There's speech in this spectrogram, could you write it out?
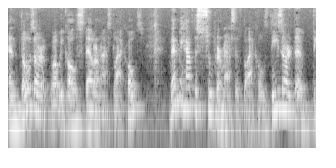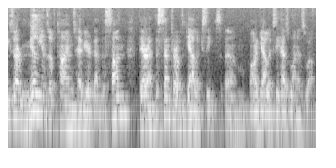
And those are what we call stellar mass black holes. Then we have the supermassive black holes. These are the these are millions of times heavier than the sun. They're at the center of the galaxies. Um, our galaxy has one as well.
